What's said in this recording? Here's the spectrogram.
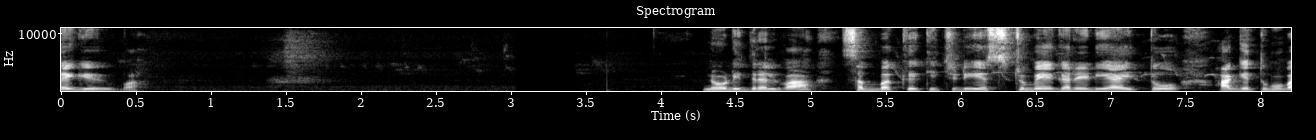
ತೆಗೆಯುವ. ನೋಡಿದ್ರಲ್ವಾ? ಸಬ್ಬಕ್ಕೆ ಕಿಚಡಿ ಎಷ್ಟು ಬೇಗ ರೆಡಿ ಆಯಿತು. ಹಾಗೆ ತುಂಬ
